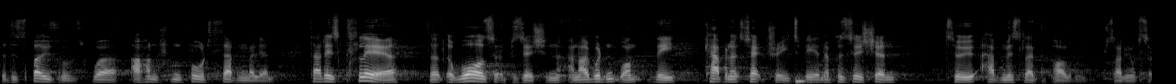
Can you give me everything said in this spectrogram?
The disposals were 147 million. That is clear that there was a position, and I wouldn't want the Cabinet Secretary to be in a position to have misled the Parliament. Standing officer.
